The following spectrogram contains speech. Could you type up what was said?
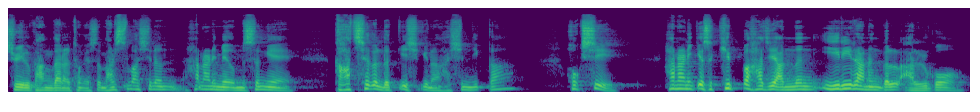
주일 강단을 통해서 말씀하시는 하나님의 음성에 가책을 느끼시기는 하십니까? 혹시 하나님께서 기뻐하지 않는 일이라는 걸 알고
